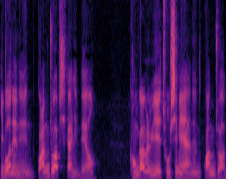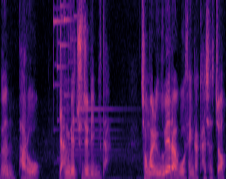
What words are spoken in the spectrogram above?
이번에는 꽝조합 시간인데요. 건강을 위해 조심해야 하는 꽝조합은 바로 양배추즙입니다. 정말 의외라고 생각하셨죠?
